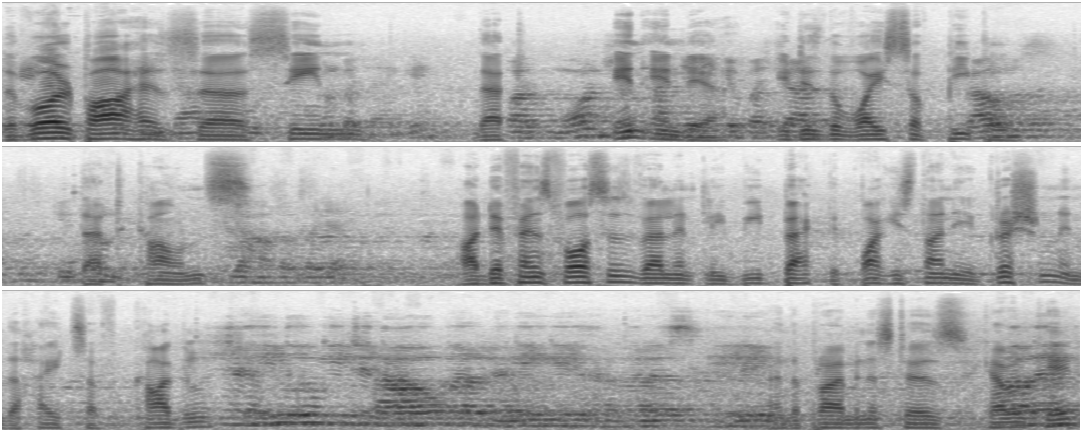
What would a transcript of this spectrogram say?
The world power has uh, seen that in India, it is the voice of people that counts. Our defense forces valiantly beat back the Pakistani aggression in the heights of Kargil. And the Prime Minister's cavalcade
